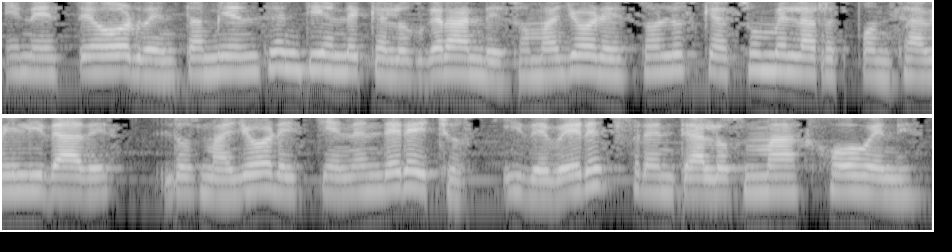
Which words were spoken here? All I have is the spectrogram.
En este orden también se entiende que los grandes o mayores son los que asumen las responsabilidades, los mayores tienen derechos y deberes frente a los más jóvenes,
